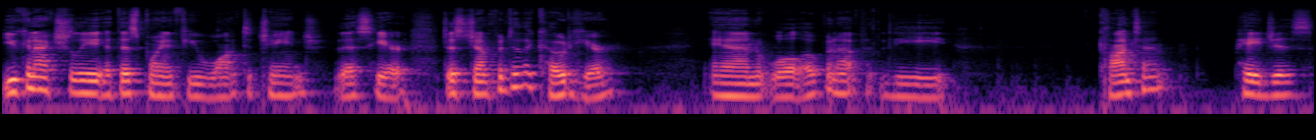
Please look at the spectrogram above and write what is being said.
you can actually, at this point, if you want to change this here, just jump into the code here and we'll open up the content pages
